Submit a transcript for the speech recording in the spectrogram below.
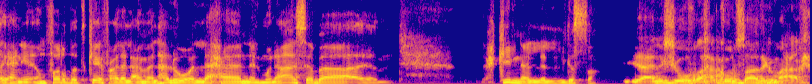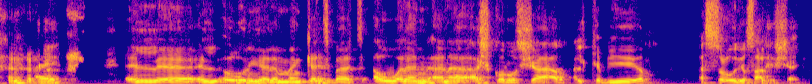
يعني انفرضت كيف على العمل؟ هل هو اللحن، المناسبة؟ احكي لنا القصة. يعني شوف راح أكون صادق معك. الأغنية لما انكتبت اولا أنا أشكر الشاعر الكبير السعودي صالح الشادي.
